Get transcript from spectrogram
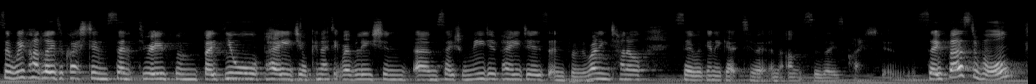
So we've had loads of questions sent through from both your page, your Kinetic Revolution um, social media pages, and from the Running Channel. So we're going to get to it and answer those questions. So first of all,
